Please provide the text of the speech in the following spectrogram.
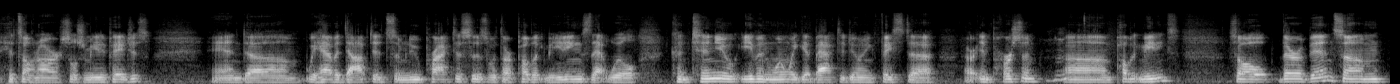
hits on our social media pages. And um, we have adopted some new practices with our public meetings that will continue even when we get back to doing face to or in person um, public meetings. So there have been some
